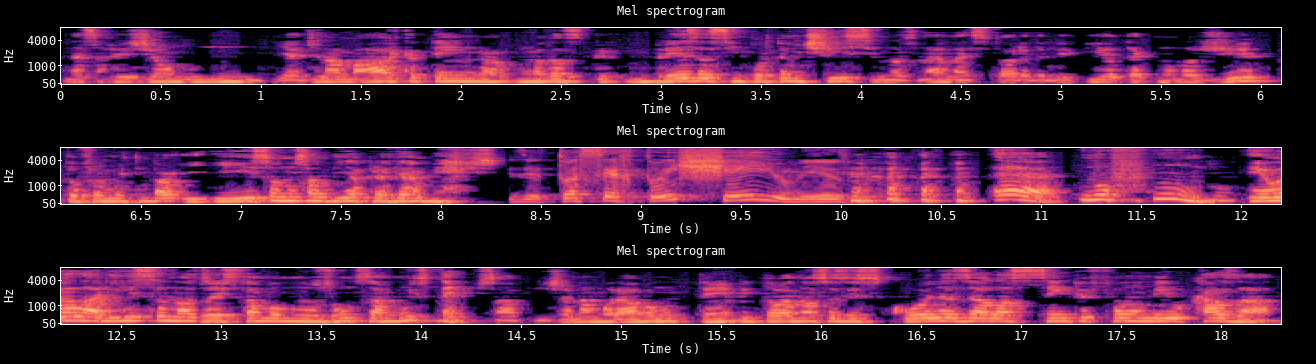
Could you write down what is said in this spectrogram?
nessa região do mundo. E a Dinamarca tem uma das empresas importantíssimas né, na história da biotecnologia. Então foi muito e, e isso eu não sabia previamente. Quer dizer, tu acertou em cheio mesmo. É, no fundo, eu e a Larissa, nós já estávamos juntos há muito tempo, sabe? Já namorava há muito tempo, então as nossas escolhas, elas sempre foram meio casadas.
